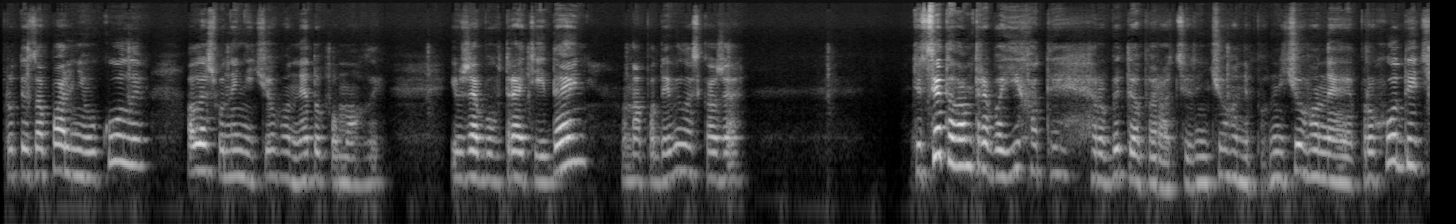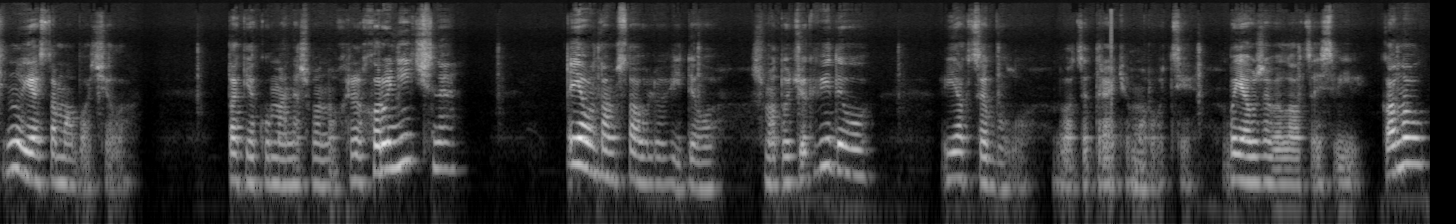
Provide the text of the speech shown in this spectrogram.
Протизапальні уколи, але ж вони нічого не допомогли. І вже був третій день, вона подивилась, каже, Свята, вам треба їхати робити операцію. Нічого не, нічого не проходить. Ну, я сама бачила. Так як у мене ж воно хронічне. Я вам там ставлю відео, шматочок відео, як це було у 23-му році. Бо я вже вела цей свій канал.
